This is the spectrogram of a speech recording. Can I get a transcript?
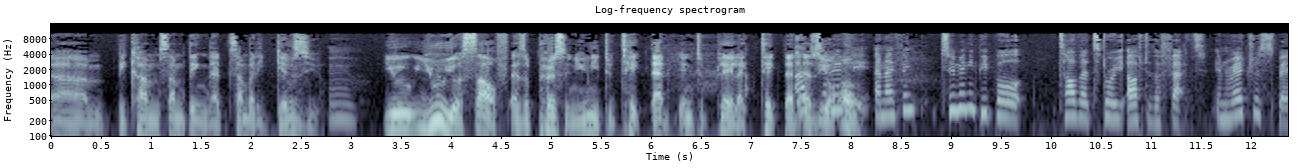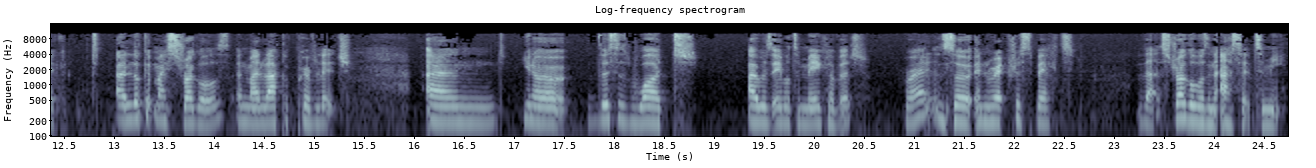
um, become something that somebody gives you. You, you yourself as a person, you need to take that into play, like take that as your own. And I think too many people tell that story after the fact. In retrospect, I look at my struggles and my lack of privilege, and you know, this is what I was able to make of it, right? And so, in retrospect, that struggle was an asset to me.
